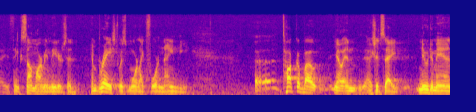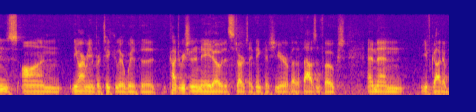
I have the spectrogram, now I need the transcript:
I think some Army leaders had embraced was more like 490. Uh, talk about, you know, and I should say, new demands on the Army in particular with the contribution to NATO that starts, I think, this year, about a thousand folks. And then you've got a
